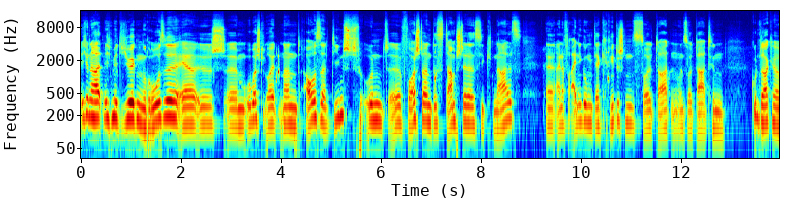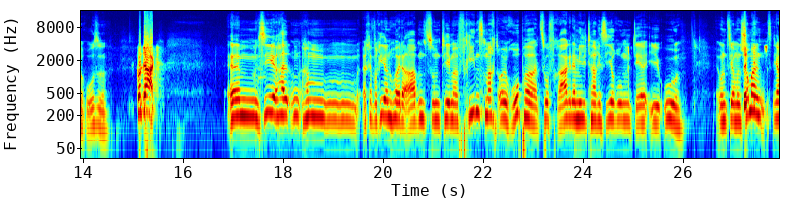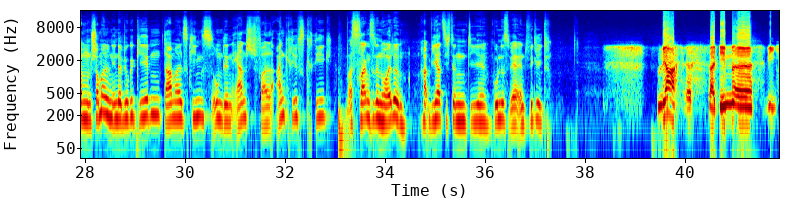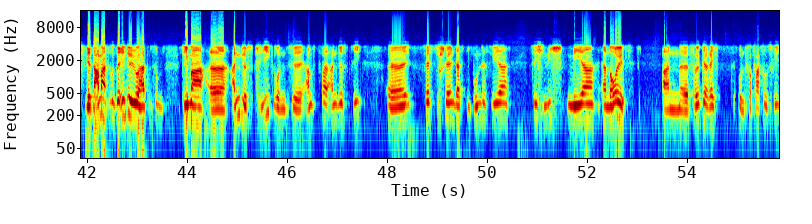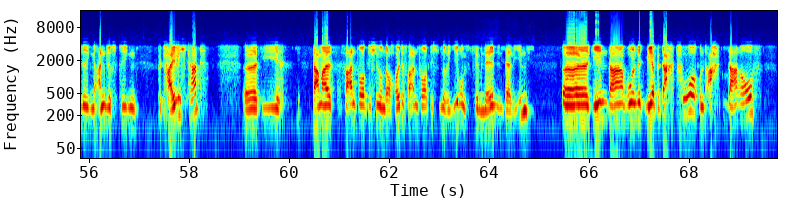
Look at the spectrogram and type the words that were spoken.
Ich unterhalte mich mit Jürgen Rose. Er ist ähm, Oberstleutnant außer Dienst und äh, Vorstand des Darmstädter Signals, äh, einer Vereinigung der kritischen Soldaten und Soldatinnen. Guten Tag, Herr Rose. Guten Tag. Ähm, Sie halten, haben, referieren heute Abend zum Thema Friedensmacht Europa zur Frage der Militarisierung der EU. Und Sie haben uns schon mal, Sie haben uns schon mal ein Interview gegeben. Damals ging es um den Ernstfall Angriffskrieg. Was sagen Sie denn heute? Wie hat sich denn die Bundeswehr entwickelt? Ja, äh, seitdem äh, wie wir damals unser Interview hatten zum Thema äh, Angriffskrieg und Ernstfall Angriffskrieg, ist festzustellen, dass die Bundeswehr sich nicht mehr erneut an äh, Völkerrechts- und verfassungswidrigen Angriffskriegen beteiligt hat. Äh, die damals verantwortlichen und auch heute verantwortlichen Regierungskriminellen in Berlin äh, gehen da wohl mit mehr Bedacht vor und achten darauf,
